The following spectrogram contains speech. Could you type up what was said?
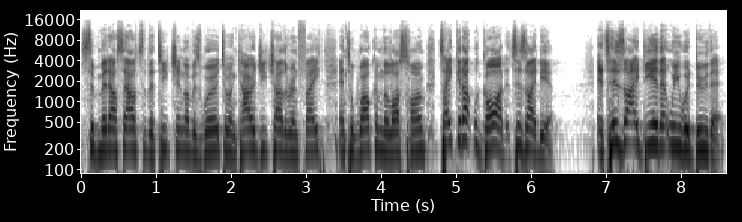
submit ourselves to the teaching of His word, to encourage each other in faith, and to welcome the lost home, take it up with God. It's His idea. It's His idea that we would do that.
